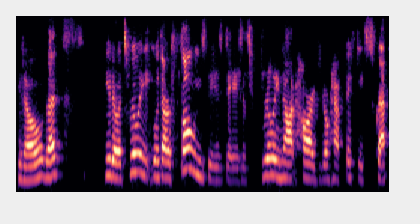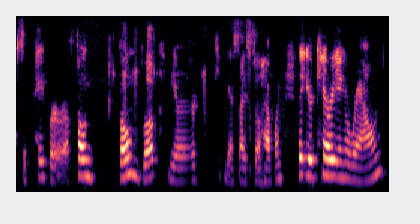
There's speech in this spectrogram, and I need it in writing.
You know, that's you know, it's really with our phones these days, it's really not hard. You don't have 50 scraps of paper or a phone phone book. You're yes, I still have one that you're carrying around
